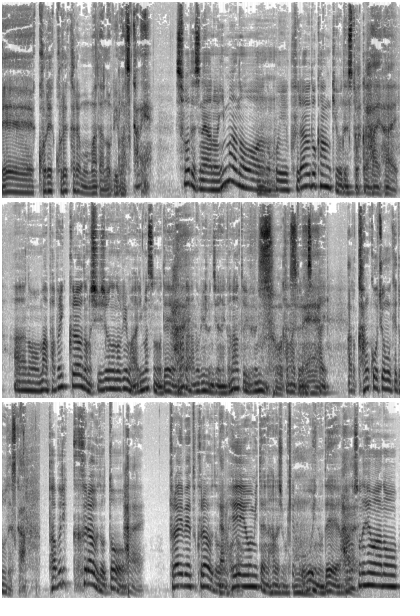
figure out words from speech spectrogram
えー、これ、これからもまだ伸びますかね？そうですね。あの、今の、あの、こういうクラウド環境ですとか、はいはい。あの、まあ、パブリッククラウドの市場の伸びもありますので、はい、まだ伸びるんじゃないかなというふうに考えております。すね、はい。あと、官公庁向けどうですか？パブリッククラウドと、はい。プライベートクラウドの併用みたいな話も結構多いので、うんはい、あの、その辺は、あの、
